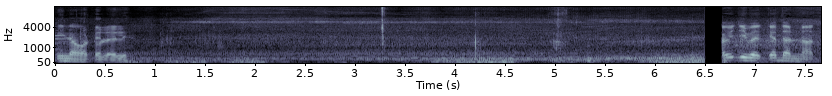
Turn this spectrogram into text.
મીના હોટલ એલી આવી ભાઈ કેદારનાથ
